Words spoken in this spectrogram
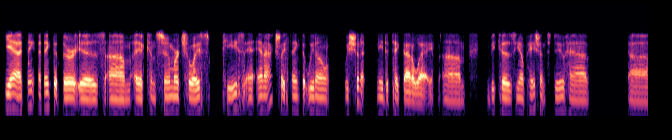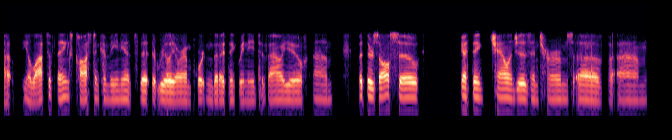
Yeah, I think I think that there is um, a consumer choice piece, and, and I actually think that we don't we shouldn't need to take that away. Um, because you know patients do have uh, you know lots of things, cost and convenience that that really are important that I think we need to value. Um, but there's also I think challenges in terms of um,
